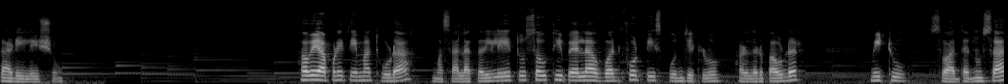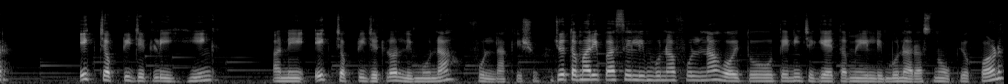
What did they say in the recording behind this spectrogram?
કાઢી લઈશું. હવે આપણે તેમાં થોડા મસાલા કરી લઈએ. તો સૌથી પહેલાં વન ફોર ટીસ્પૂન જેટલો હળદર પાવડર મીઠું સ્વાદ અનુસાર, એક ચપટી જેટલી હિંગ અને એક ચપટી જેટલો લીંબુના ફૂલ નાખીશું. જો તમારી પાસે લીંબુના ફૂલ ના હોય તો તેની જગ્યાએ તમે લીંબુના રસનો ઉપયોગ પણ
